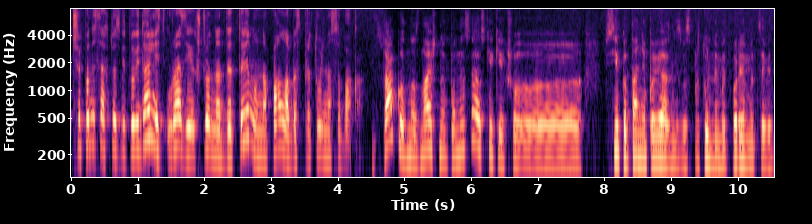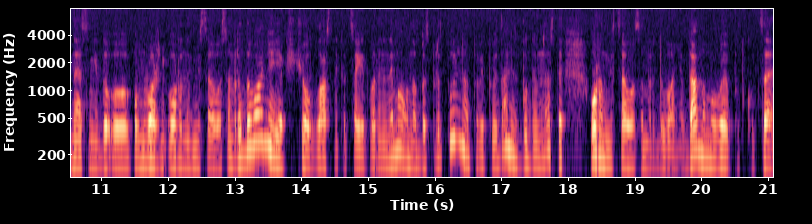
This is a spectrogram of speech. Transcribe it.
чи понесе хтось відповідальність у разі, якщо на дитину напала безпритульна собака? Так, однозначно понесе, оскільки якщо всі питання пов'язані з безпритульними тваринами, це віднесені до е, повноважень органів місцевого самоврядування. Якщо власника цієї тварини немає, вона безпритульна, то відповідальність буде внести орган місцевого самоврядування. В даному випадку це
